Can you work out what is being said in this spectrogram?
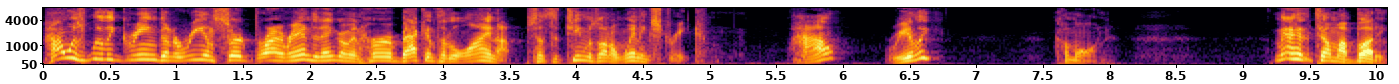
How is Willie Green going to reinsert Brian Brandon Ingram and Herb back into the lineup since the team was on a winning streak? How? Really? Come on. I mean, I had to tell my buddy.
